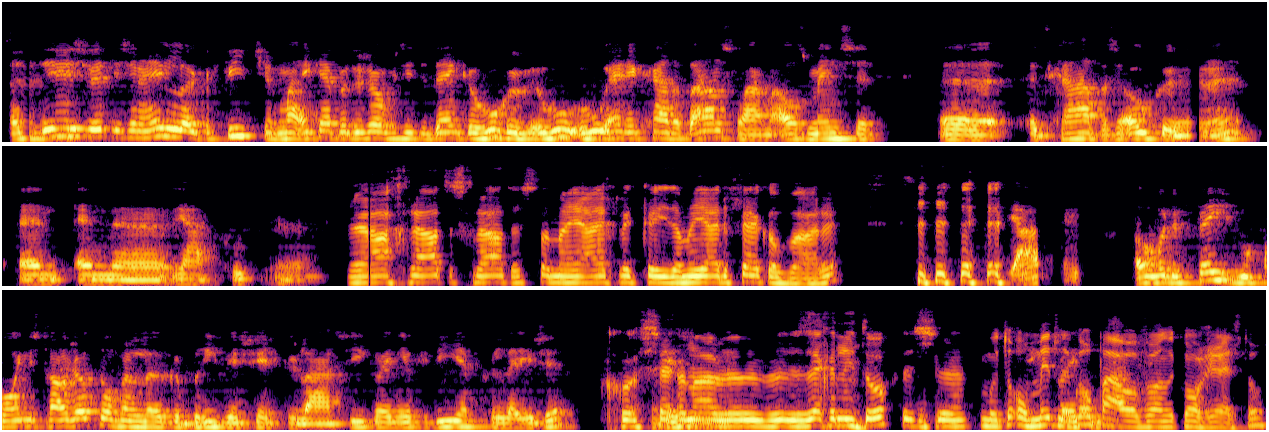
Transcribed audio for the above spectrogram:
het, is, het is een hele leuke feature, maar ik heb er dus over zitten denken, hoe, hoe, hoe erg gaat het aanslaan als mensen eh, het gratis ook kunnen. En, en eh, ja, goed. eh, Ja, gratis, gratis. Dan ben je eigenlijk eh, dan ben jij de verkoopware. Ja, over de Facebook coin is trouwens ook nog een leuke brief in circulatie. Ik weet niet of je die hebt gelezen. Goh, zeg het maar, een- we, we zeggen het nu toch. Dus, eh, We moeten onmiddellijk ophouden van het congres, toch?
